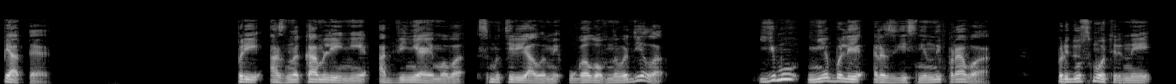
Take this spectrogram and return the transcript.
Пятое. При ознакомлении обвиняемого с материалами уголовного дела ему не были разъяснены права, предусмотренные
